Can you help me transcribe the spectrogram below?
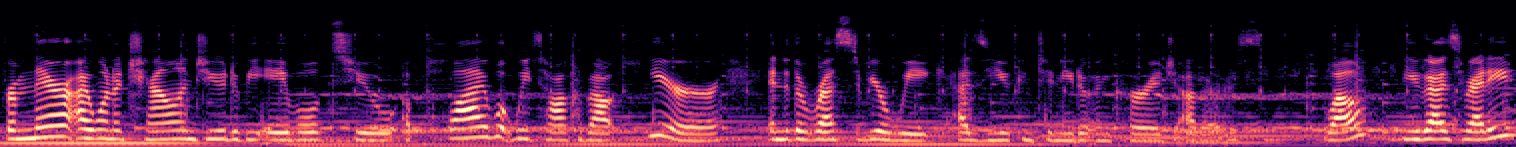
From there, I want to challenge you to be able to apply what we talk about here into the rest of your week as you continue to encourage others. Well, you guys ready?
